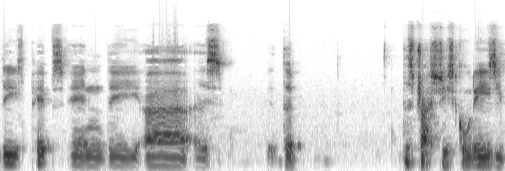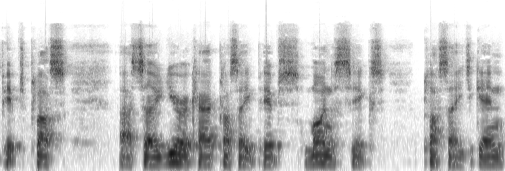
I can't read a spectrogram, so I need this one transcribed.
these pips in the uh, the the strategy is called Easy Pips Plus. Uh, so EuroCAD plus eight pips, minus six, plus eight again.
